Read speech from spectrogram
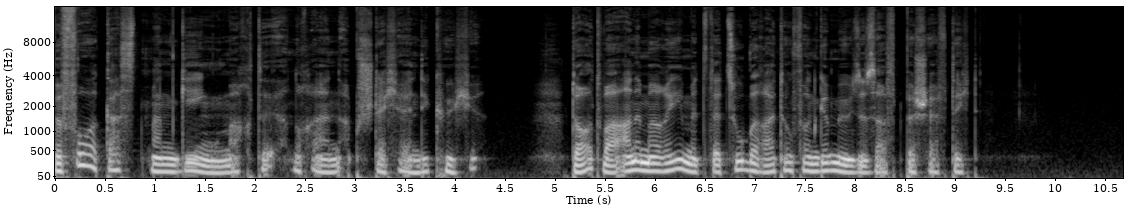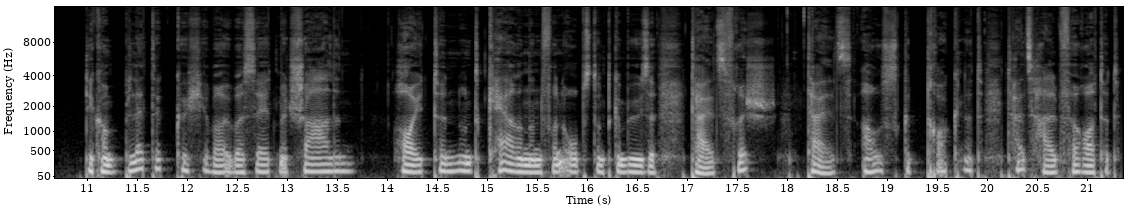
Bevor Gastmann ging, machte er noch einen Abstecher in die Küche. Dort war Annemarie mit der Zubereitung von Gemüsesaft beschäftigt. Die komplette Küche war übersät mit Schalen, Häuten und Kernen von Obst und Gemüse, teils frisch, teils ausgetrocknet, teils halb verrottet.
